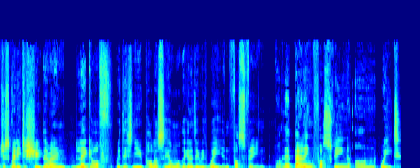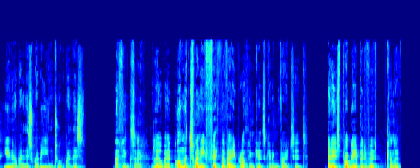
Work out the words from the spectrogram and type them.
just ready to shoot their own leg off with this new policy on what they're going to do with wheat and phosphine. Well, they're banning phosphine on wheat. You know about this, Webber. You can talk about this. I think so, a little bit. On the 25th of April, I think it's getting voted. And it's probably a bit of a kind of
